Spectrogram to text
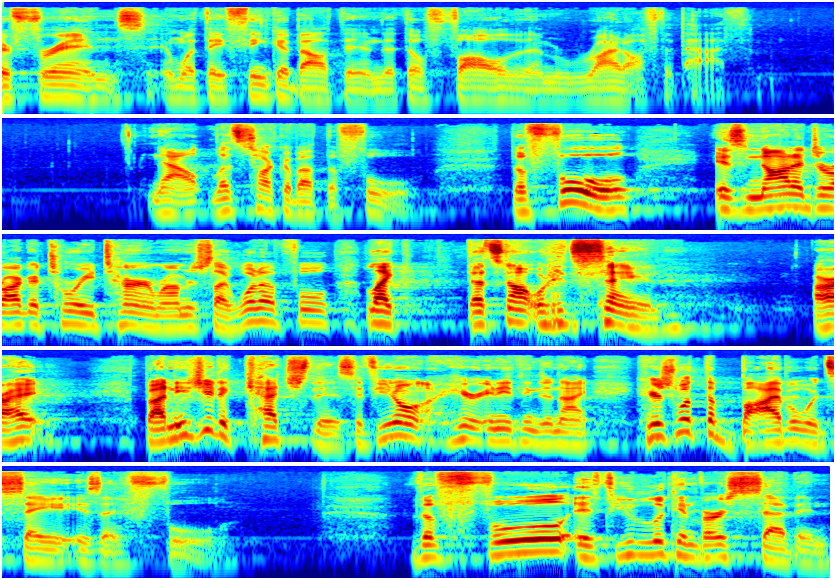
their friends and what they think about them that they'll follow them right off the path. Now, let's talk about the fool. The fool is not a derogatory term where I'm just like, what up, fool? Like, that's not what it's saying, all right? But I need you to catch this. If you don't hear anything tonight, here's what the Bible would say is a fool. The fool, if you look in verse 7,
